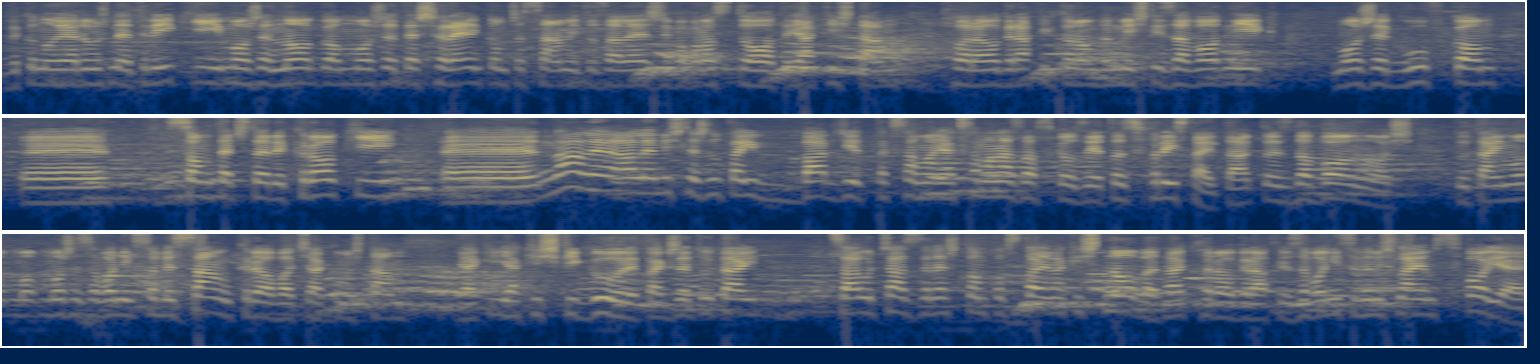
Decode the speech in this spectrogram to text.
wykonuje różne triki, może nogą, może też ręką czasami, to zależy po prostu od jakiejś tam choreografii, którą wymyśli zawodnik, może główką. E, są te cztery kroki, e, no ale, ale myślę, że tutaj bardziej tak samo jak sama nazwa wskazuje, to jest freestyle, tak? To jest dowolność. Tutaj mo, może zawodnik sobie sam kreować jakąś tam, jak, jakieś figury, także tutaj cały czas zresztą powstają jakieś nowe tak, choreografie, zawodnicy wymyślają swoje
